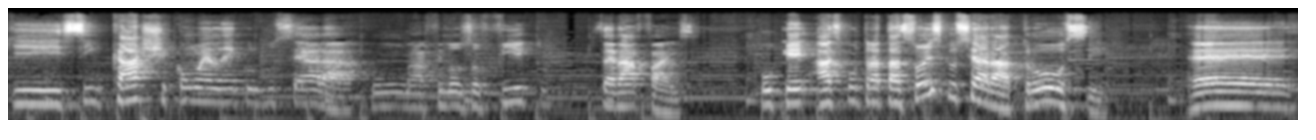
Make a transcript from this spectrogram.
que se encaixe com o elenco do Ceará, com a filosofia que o Ceará faz. Porque as contratações que o Ceará trouxe, é,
